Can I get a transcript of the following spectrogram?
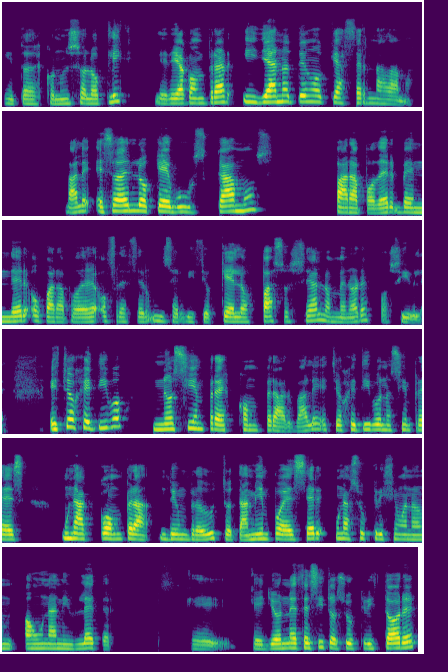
y entonces con un solo clic le doy a comprar y ya no tengo que hacer nada más. ¿Vale? Eso es lo que buscamos para poder vender o para poder ofrecer un servicio, que los pasos sean los menores posibles. Este objetivo no siempre es comprar, ¿vale? Este objetivo no siempre es una compra de un producto, también puede ser una suscripción a, una newsletter, que, que, yo necesito suscriptores,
